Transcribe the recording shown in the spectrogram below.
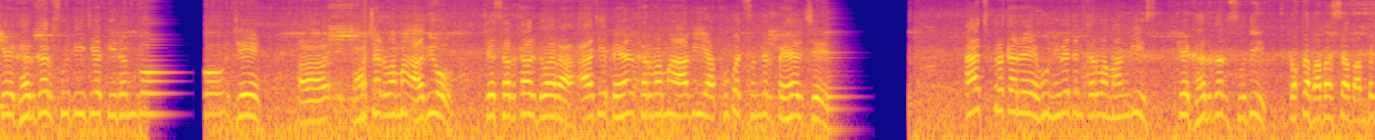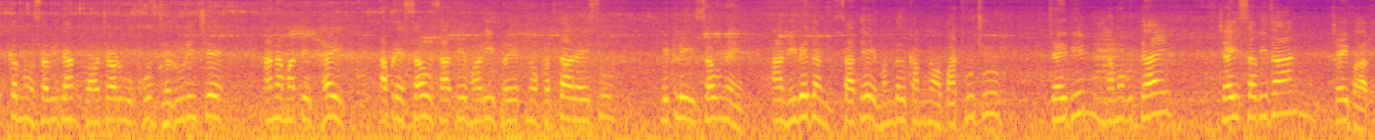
કે ઘર ઘર સુધી જે તિરંગો જે પહોંચાડવામાં આવ્યો, જે સરકાર દ્વારા, આ જે પહેલ કરવામાં આવી, આ ખૂબ જ સુંદર પહેલ છે. આ જ પ્રકારે હું નિવેદન કરવા માંગીશ કે ઘર ઘર સુધી ડૉક્ટર બાબા સાહેબ આંબેડકરનું સંવિધાન પહોંચાડવું ખૂબ જરૂરી છે. આના માટે થઈ આપણે સૌ સાથે મળી પ્રયત્નો કરતા રહીશું. એટલી સૌને આ નિવેદન સાથે મંગલકામનો પાઠવું છું. જય ભીમ, નમો બુદ્ધાય, જય સંવિધાન, જય ભારત.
